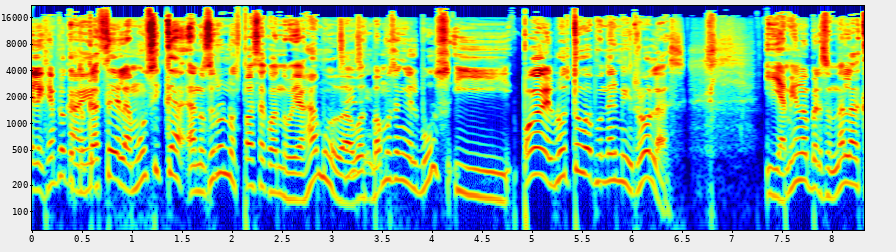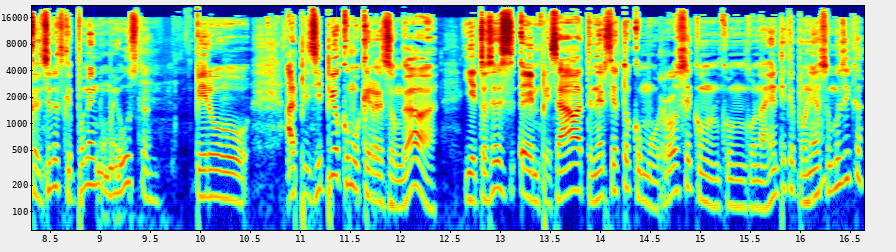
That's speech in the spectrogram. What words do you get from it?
el ejemplo que Ahí. tocaste de la música, a nosotros nos pasa cuando viajamos. ¿va? Sí, Vos- sí. Vamos en el bus y pongan el Bluetooth, voy a poner mis rolas. Y a mí en lo personal las canciones que ponen no me gustan. Pero al principio como que rezongaba. Y entonces empezaba a tener cierto como roce con, con- con la gente que ponía su música.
